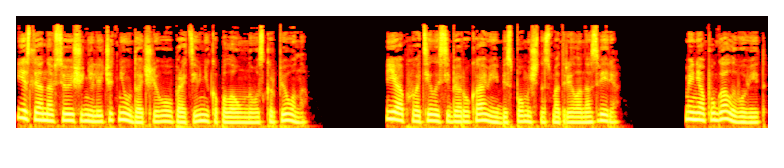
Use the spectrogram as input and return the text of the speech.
если она все еще не лечит неудачливого противника полоумного скорпиона. Я обхватила себя руками и беспомощно смотрела на зверя. Меня пугал его вид.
